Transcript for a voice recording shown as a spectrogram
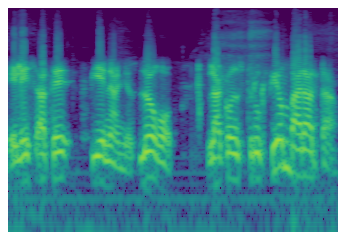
él es hace 100 años. Luego, la construcción barata.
